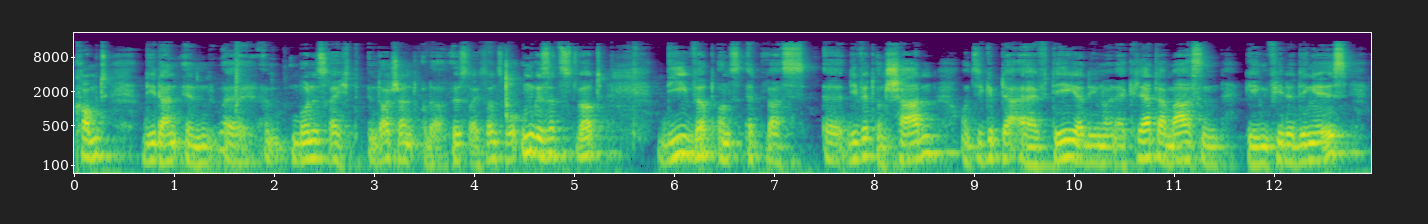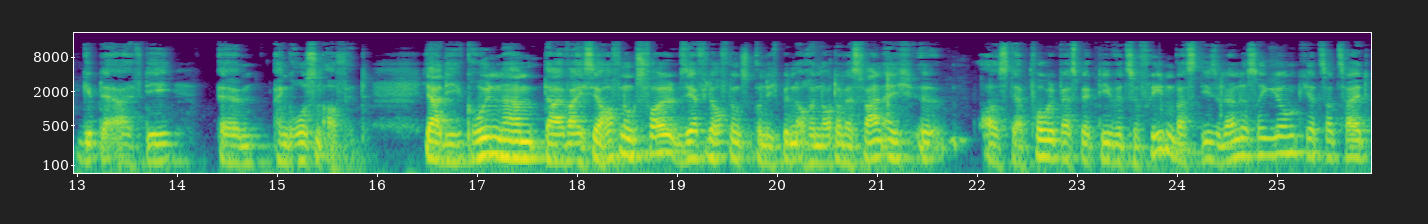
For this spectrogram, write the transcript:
kommt, die dann in, äh, im Bundesrecht in Deutschland oder Österreich sonst wo umgesetzt wird, die wird uns etwas, äh, die wird uns schaden und sie gibt der AfD, ja, die nur in erklärtermaßen gegen viele Dinge ist, gibt der AfD ähm, einen großen Aufwind. Ja, die Grünen haben, da war ich sehr hoffnungsvoll, sehr viel Hoffnungs- und ich bin auch in Nordrhein-Westfalen eigentlich äh, aus der Vogelperspektive zufrieden, was diese Landesregierung jetzt zurzeit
